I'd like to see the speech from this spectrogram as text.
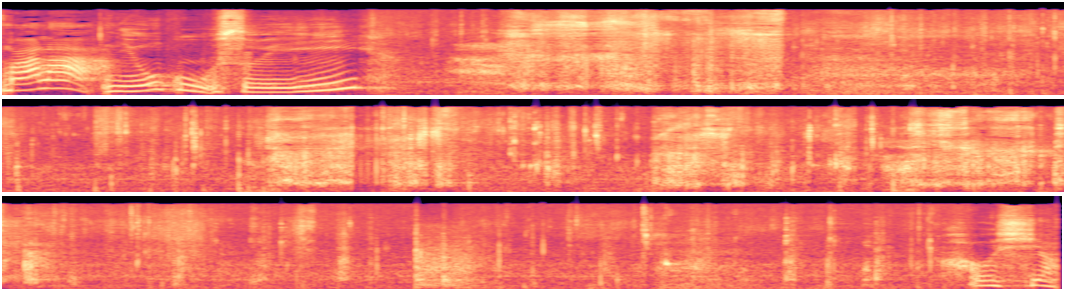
麻辣牛骨髓，好香。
